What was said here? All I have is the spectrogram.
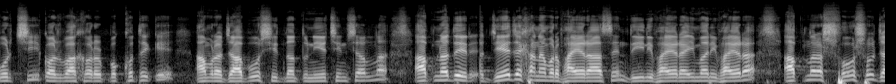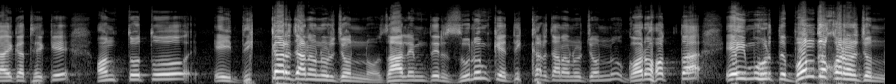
করছি কসবা আখড়ার পক্ষ থেকে। আমরা যাব, সিদ্ধান্ত নিয়েছি ইনশাল্লাহ আপনাদের যে যেখানে আমার ভাইয়েরা আছেন, দিনী ভাইয়েরা, ইমানি ভাইয়েরা, আপনারা শো জায়গা থেকে অন্তত এই ধিক্কার জানানোর জন্য, জালেমদের জুলুমকে ধিক্কার জানানোর জন্য গণহত্যা এই মুহূর্তে বন্ধ করার জন্য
